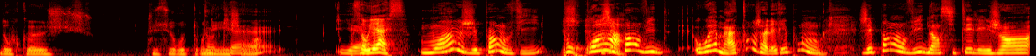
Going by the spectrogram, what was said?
Donc, euh, je, suis retournée Donc, chez euh, moi. yeah. So, yes. Moi, j'ai pas envie. Pourquoi? J'ai pas envie de... Ouais, mais attends, j'allais répondre. J'ai pas envie d'inciter les gens.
